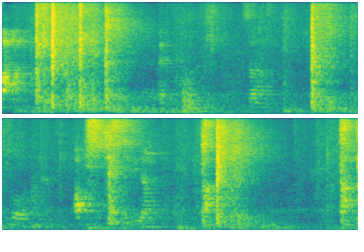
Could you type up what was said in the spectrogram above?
Bak. Evet. Sağ. Sol. Hop. Bir daha. Bak. Bak.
